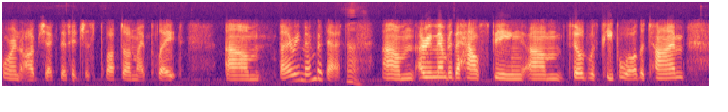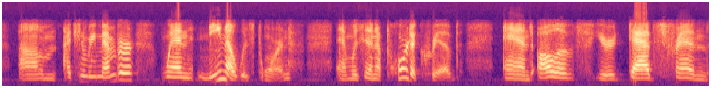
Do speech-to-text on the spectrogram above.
foreign object that had just plopped on my plate. Um, but I remember that. Huh. Um, I remember the house being um, filled with people all the time. Um, I can remember when Nina was born and was in a porta crib, and all of your dad's friends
